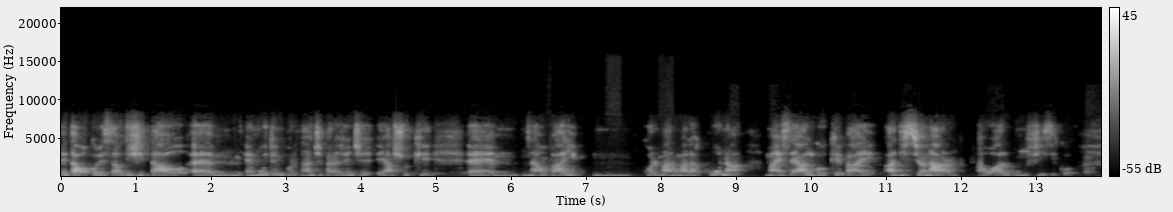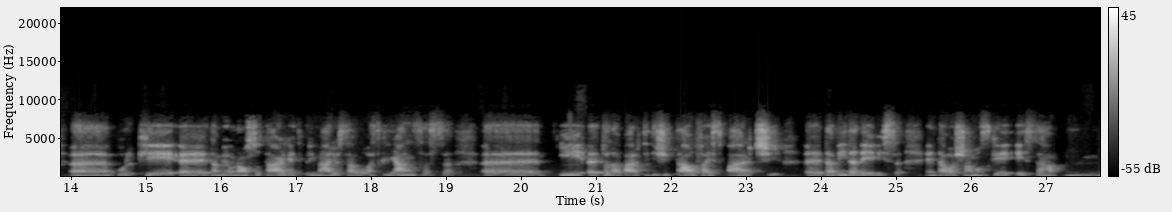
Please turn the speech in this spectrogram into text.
Então, a coleção digital ehm, é muito importante para a gente e acho que ehm, não vai um, colmar uma lacuna, mas é algo que vai adicionar ao álbum físico, uh, porque uh, também o nosso target primário são as crianças uh, e toda a parte digital faz parte da vida deles. Então achamos que essa, um,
